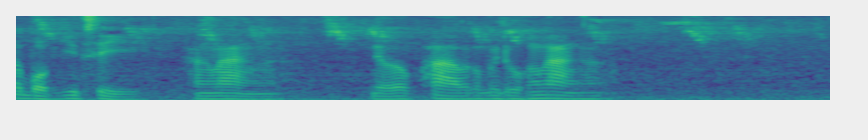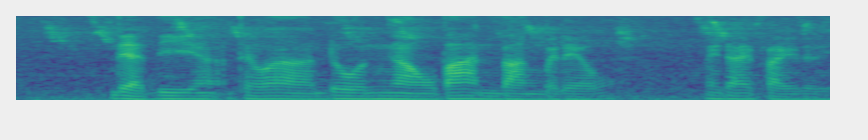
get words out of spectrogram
ระบบ 24 ข้างล่างนะเดี๋ยวพาลงไปดูข้างล่างครับแดดดีฮะแต่ว่าโดนเงาบ้านบังไปแล้ว ไม่ได้ไฟเลย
